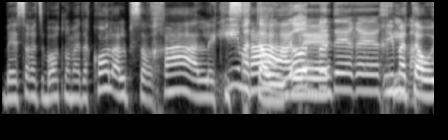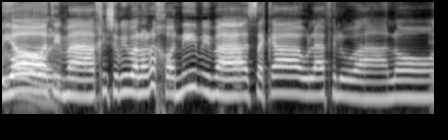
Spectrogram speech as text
בעשר אצבעות לומד הכל על בשרך, על כיסך, עם הטעויות על, אה, בדרך, עם הטעויות, הכל. עם החישובים הלא נכונים, עם ההעסקה אולי אפילו הלא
